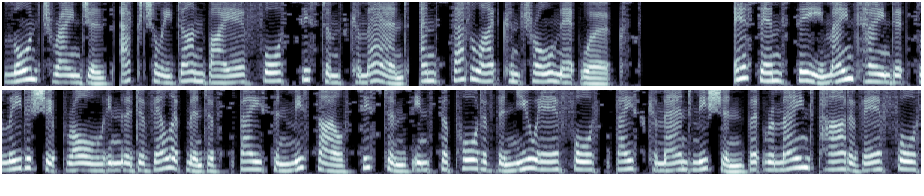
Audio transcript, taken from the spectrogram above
launch ranges actually done by Air Force Systems Command, and satellite control networks. SMC maintained its leadership role in the development of space and missile systems in support of the new Air Force Space Command mission but remained part of Air Force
